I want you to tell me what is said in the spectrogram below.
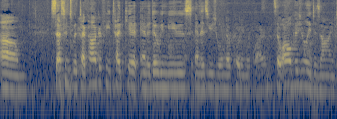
um, sessions with typography, typekit, and Adobe Muse, and as usual, no coding required. So all visually designed,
